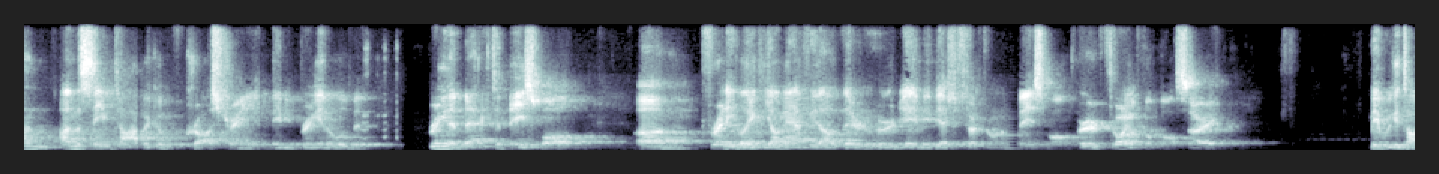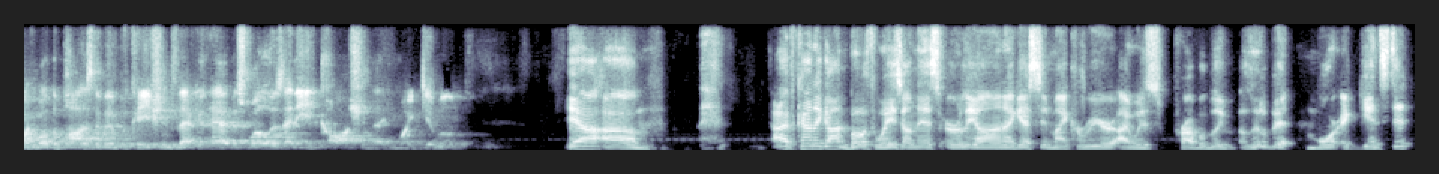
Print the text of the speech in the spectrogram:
On on the same topic of cross training, maybe bringing a little bit, bringing it back to baseball. Um, for any like young athlete out there who heard, hey, maybe I should start throwing a baseball or throwing a football. Sorry. Maybe we could talk about the positive implications that could have, as well as any caution that you might give them. Yeah, um, I've kind of gone both ways on this. Early on, I guess in my career, I was probably a little bit more against it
